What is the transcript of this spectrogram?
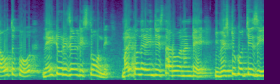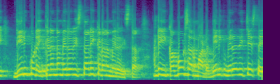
సౌత్కు నెగిటివ్ రిజల్ట్ ఇస్తూ ఉంది. మరికొందరు ఏం చేస్తారు అని అంటే ఈ వెస్ట్కు వచ్చేసి దీనికి కూడా ఇక్కడ ఇక్కడన్నా మిర్రర్ ఇస్తారు ఇక్కడన్నా మిర్రర్ ఇస్తారు. అంటే ఈ కబోర్డ్స్ అన్నమాట దీనికి మిర్రర్ ఇచ్చేస్తే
